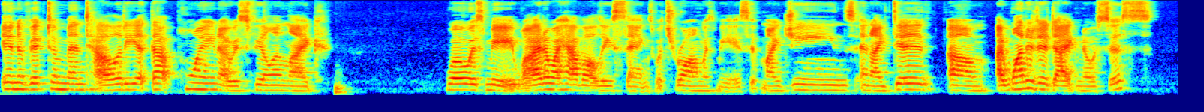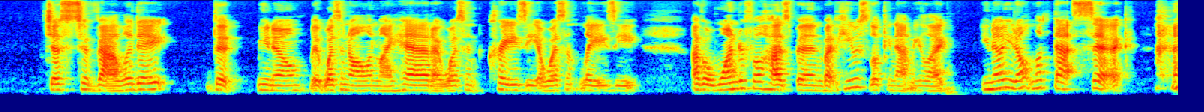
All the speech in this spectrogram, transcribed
in a victim mentality at that point. I was feeling like, woe is me why do i have all these things what's wrong with me is it my genes and i did um, i wanted a diagnosis just to validate that you know it wasn't all in my head i wasn't crazy i wasn't lazy i have a wonderful husband but he was looking at me like you know you don't look that sick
